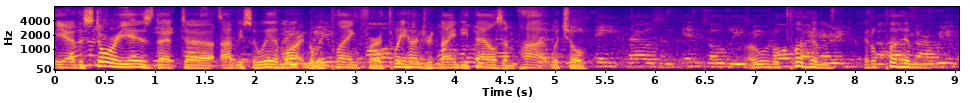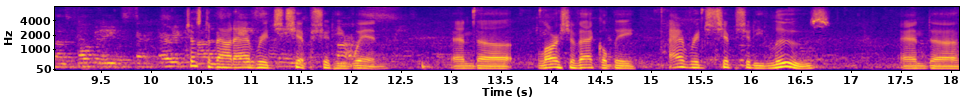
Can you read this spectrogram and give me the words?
Yeah, the story is that uh, obviously William Martin will be playing for a 390,000 pot, which will 8,000 in total. He's Oh, it'll put him- it'll put him just about average chip should he win. And uh, Larchevêque will be average chip should he lose. And uh,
